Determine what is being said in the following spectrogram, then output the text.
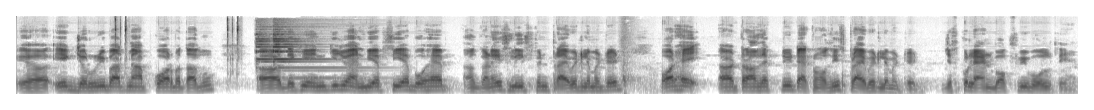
एक ज़रूरी बात मैं आपको और बता दूँ। देखिए, इनकी जो एनबीएफसी है, वो है गणेश लीज प्राइवेट लिमिटेड। और है ट्रांजेक्टरी टेक्नोलॉजीज़ प्राइवेट लिमिटेड जिसको लैंड बॉक्स भी बोलते हैं।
